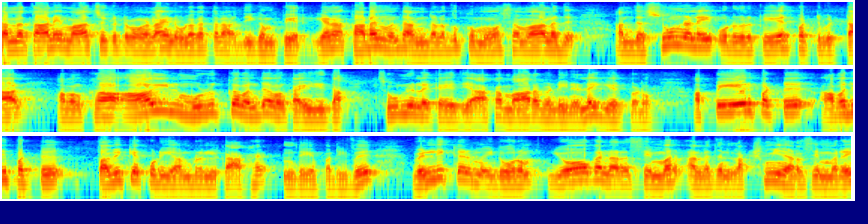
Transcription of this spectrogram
தன்னைத்தானே மாற்றிக்கிட்டவங்கன்னா இந்த உலகத்தில் அதிகம் பேர். ஏன்னா கடன் வந்து அந்த அளவுக்கு மோசமானது. அந்த சூழ்நிலை ஒருவருக்கு ஏற்பட்டு விட்டால் அவன் கா ஆயுள் முழுக்க வந்து அவன் கைதி தான் சூழ்நிலை கைதியாக மாற வேண்டிய நிலை ஏற்படும். அப்பேற்பட்டு அவதிப்பட்டு தவிக்கக்கூடிய அன்பர்களுக்காக இன்றைய பதிவு. வெள்ளிக்கிழமை தோறும் யோக நரசிம்மர் அல்லது லக்ஷ்மி நரசிம்மரை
